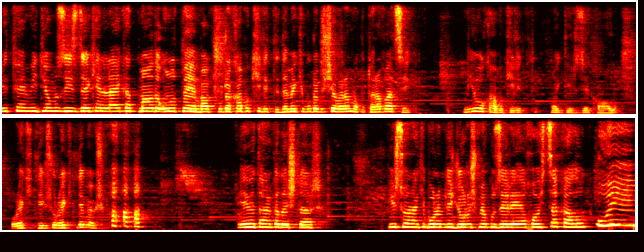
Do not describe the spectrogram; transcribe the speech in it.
Lütfen videomuzu izlerken like atmayı da unutmayın. Bak şurada kapı kilitli. Demek ki burada bir şey var ama bu tarafa atsak. Niye o kapı kilitli? Bak gerizekalı. Oraya kilitlemiş, oraya kilitlememiş. evet arkadaşlar. Bir sonraki bölümde görüşmek üzere. Hoşça kalın. Uy!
